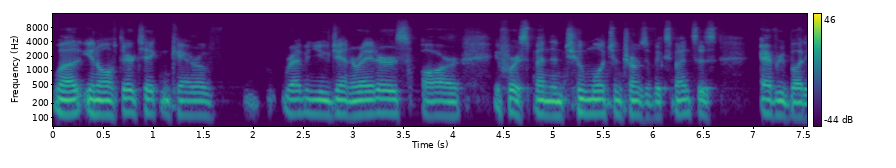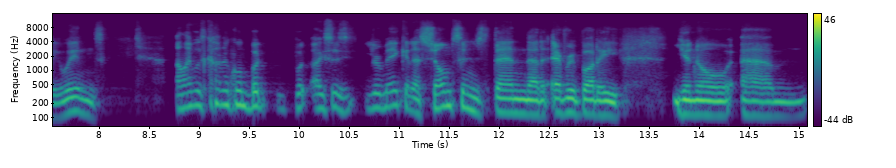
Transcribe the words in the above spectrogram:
Well, you know, if they're taking care of revenue generators or if we're spending too much in terms of expenses, everybody wins. And I was kind of going, but but I says, you're making assumptions then that everybody, you know, um,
